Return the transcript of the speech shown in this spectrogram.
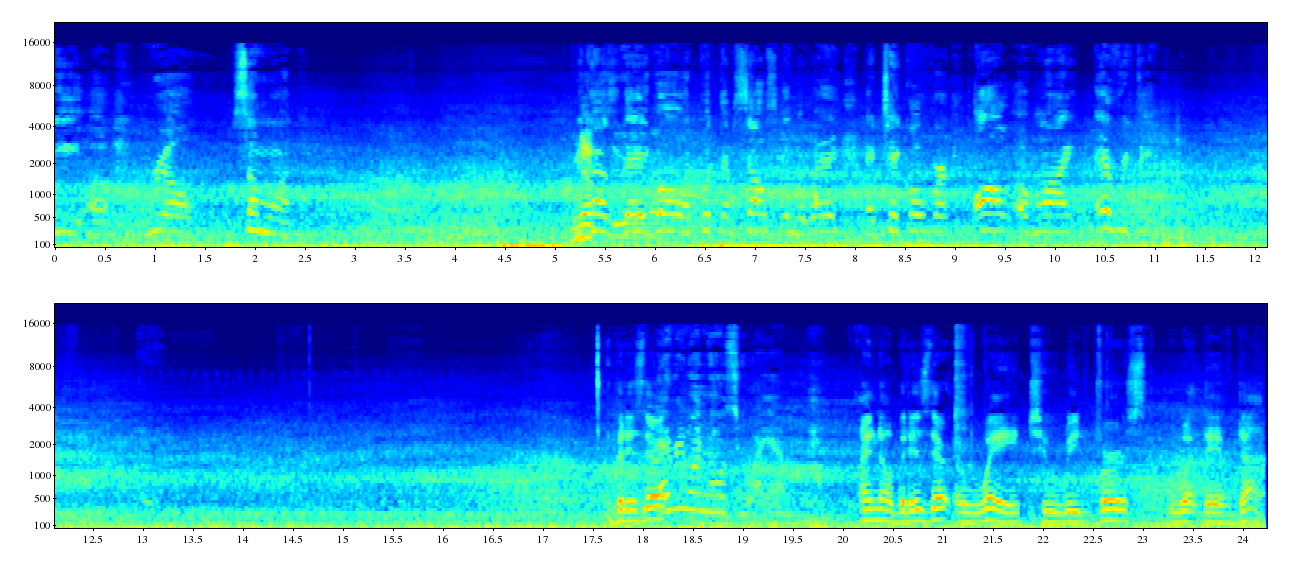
be a real someone because they go and put themselves in the way and take over all of my everything. But is there Everyone knows who I am. I know, but is there a way to reverse what they have done?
